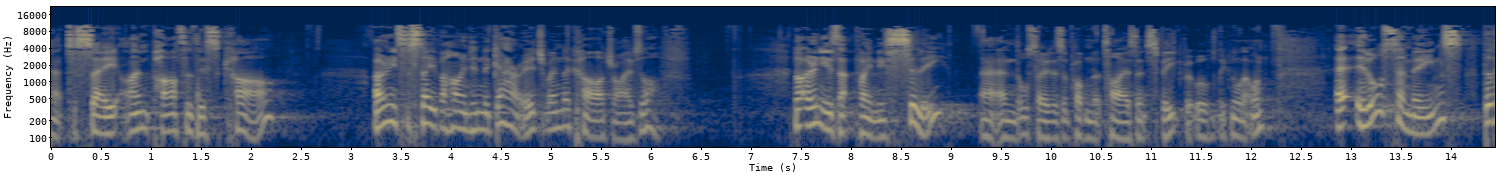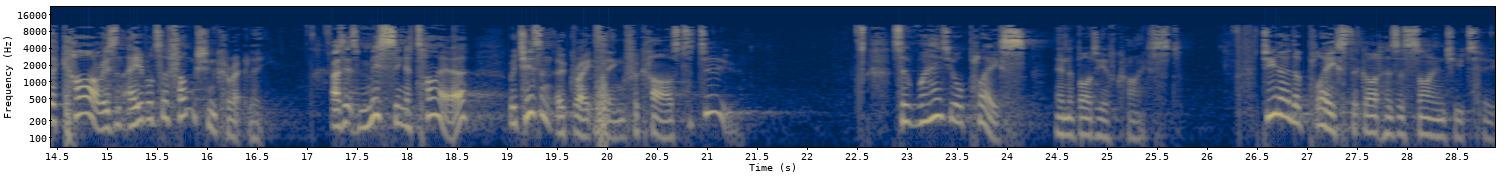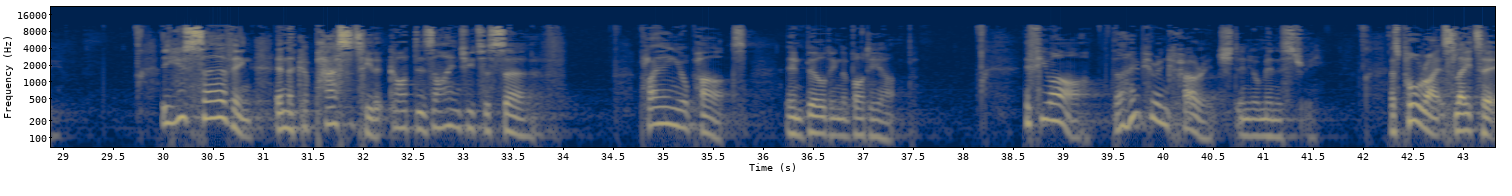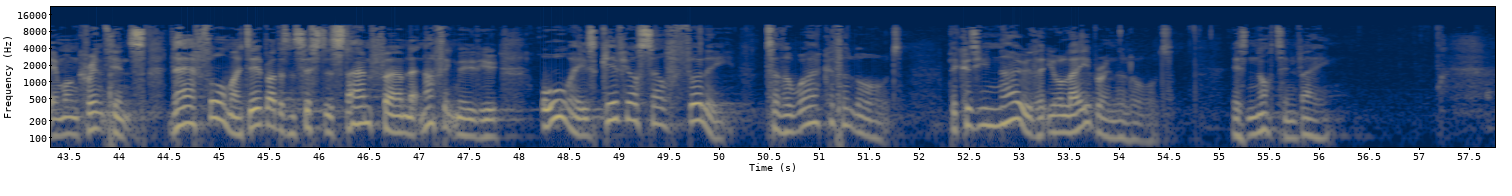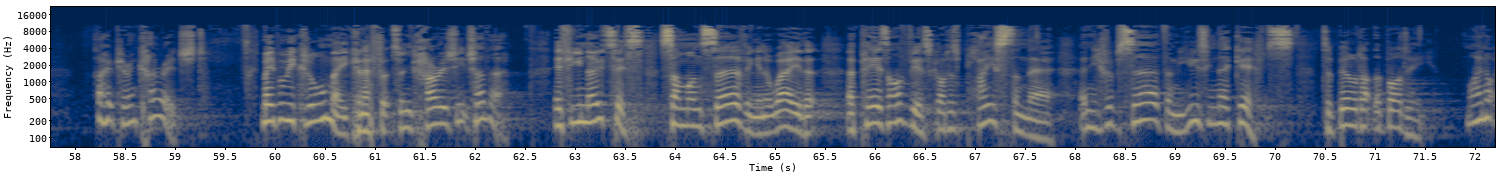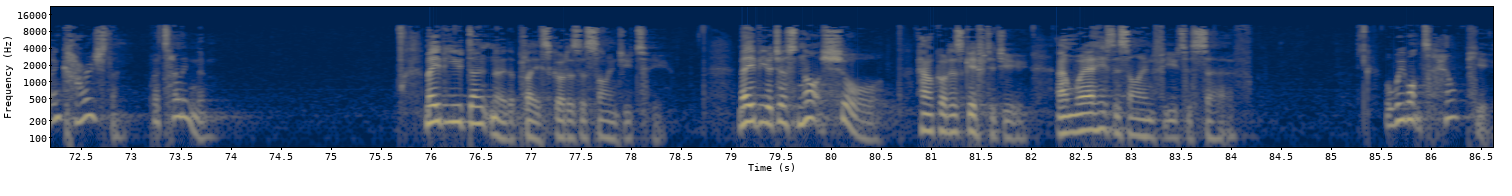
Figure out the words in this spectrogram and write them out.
uh, to say, I'm part of this car, only to stay behind in the garage when the car drives off. Not only is that plainly silly, uh, and also there's a problem that tyres don't speak, but we'll ignore that one. Uh, it also means that a car isn't able to function correctly, as it's missing a tyre, which isn't a great thing for cars to do. So where's your place in the body of Christ? Do you know the place that God has assigned you to? Are you serving in the capacity that God designed you to serve? Playing your part in building the body up? If you are, then I hope you're encouraged in your ministry. As Paul writes later in 1 Corinthians, therefore, my dear brothers and sisters, stand firm, let nothing move you. Always give yourself fully to the work of the Lord because you know that your labor in the Lord is not in vain. I hope you're encouraged. Maybe we could all make an effort to encourage each other. If you notice someone serving in a way that appears obvious, God has placed them there, and you've observed them using their gifts to build up the body, why not encourage them by telling them? Maybe you don't know the place God has assigned you to. Maybe you're just not sure how God has gifted you and where He's designed for you to serve. Well, we want to help you.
